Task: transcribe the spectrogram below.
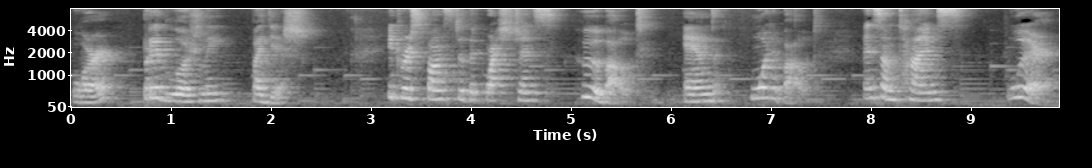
or предложный падеж. It responds to the questions who about and what about and sometimes where.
